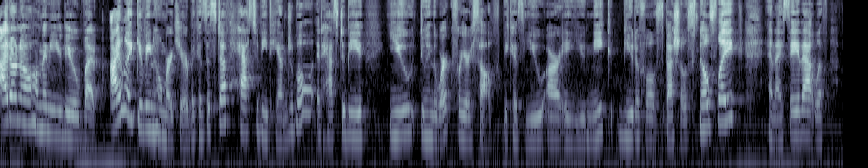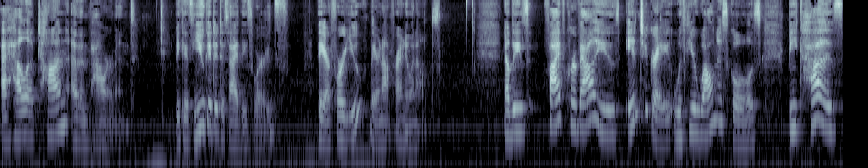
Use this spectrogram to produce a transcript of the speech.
I don't know how many you do, but I like giving homework here because this stuff has to be tangible. It has to be you doing the work for yourself because you are a unique, beautiful, special snowflake. And I say that with a hella ton of empowerment because you get to decide these words. They are for you, they are not for anyone else. Now, these five core values integrate with your wellness goals because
